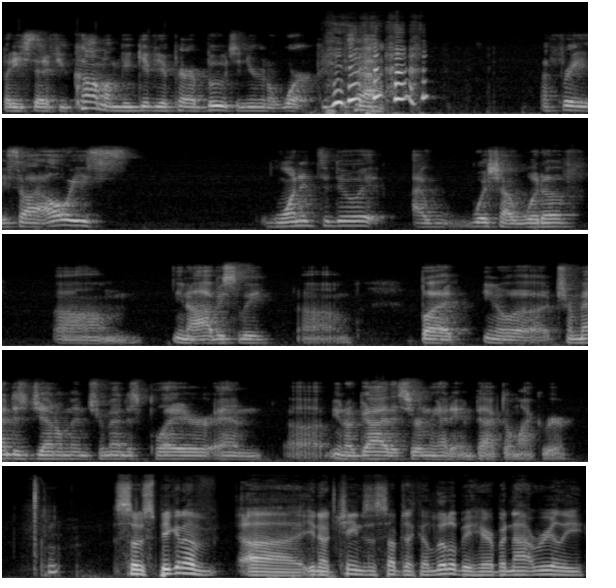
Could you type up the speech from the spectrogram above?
But he said, if you come, I'm gonna give you a pair of boots and you're gonna work. Free. So I always wanted to do it. I wish I would have. Um, you know, obviously. Um, but you know, a tremendous gentleman, tremendous player, and uh, you know, a guy that certainly had an impact on my career. So speaking of, uh, you know, change the subject a little bit here, but not really.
